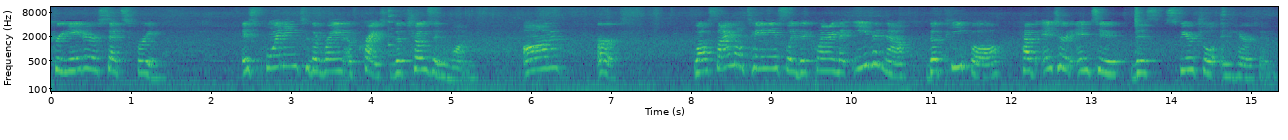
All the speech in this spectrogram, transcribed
Creator sets free, is pointing to the reign of Christ, the chosen one, on earth, while simultaneously declaring that even now the people have entered into this spiritual inheritance.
